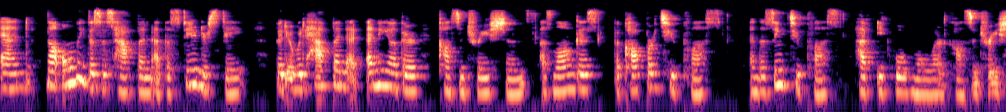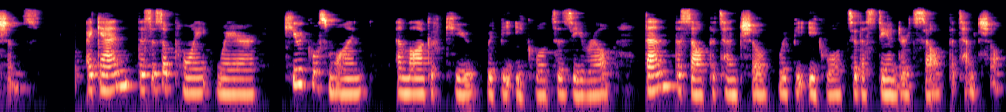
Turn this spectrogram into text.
And not only does this happen at the standard state, but it would happen at any other concentrations as long as the copper 2 plus and the zinc 2 plus have equal molar concentrations. Again, this is a point where Q equals 1 and log of Q would be equal to 0. Then the cell potential would be equal to the standard cell potential.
